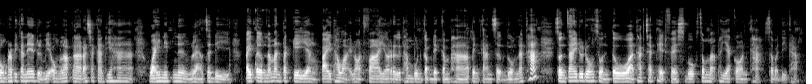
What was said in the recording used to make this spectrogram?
องค์พระพิคเนตหรือมีองค์รัอ่ารัชกาลที่ 5 ไว้นิดหนึ่งแล้วจะดี ไปเติมน้ำมันตะเกียง ไปถวายหลอดไฟหรือทำบุญกับเด็กกำพร้าเป็นการเสริมดวงนะคะ สนใจดูดวงส่วนตัวทักแชทเพจ Facebook สมมะพยากรค่ะ สวัสดีค่ะ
